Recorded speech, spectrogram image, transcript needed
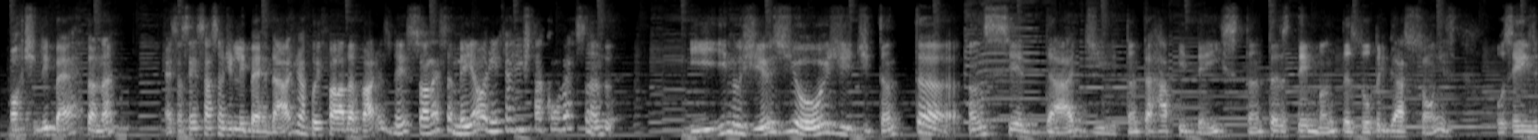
Esporte liberta, né? Essa sensação de liberdade já foi falada várias vezes só nessa meia horinha que a gente está conversando. E nos dias de hoje, de tanta ansiedade, tanta rapidez, tantas demandas, obrigações, seja,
